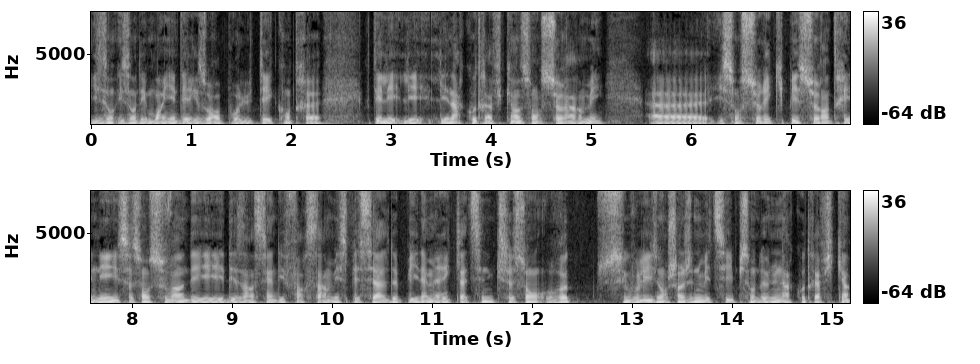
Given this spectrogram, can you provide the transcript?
ils ont ils ont des moyens dérisoires pour lutter contre. Écoutez, les, les, les narcotrafiquants sont surarmés, euh, ils sont suréquipés, surentraînés. Ce sont souvent des, des anciens des forces armées spéciales de pays d'Amérique latine qui se sont si vous voulez, ils ont changé de métier puis sont devenus narcotrafiquants.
